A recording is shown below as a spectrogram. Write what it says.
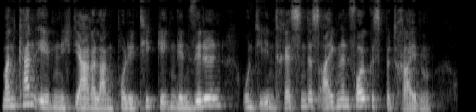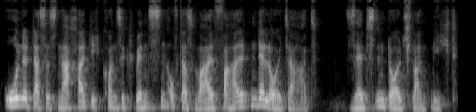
Man kann eben nicht jahrelang Politik gegen den Willen und die Interessen des eigenen Volkes betreiben ohne dass es nachhaltig Konsequenzen auf das Wahlverhalten der Leute hat. Selbst in Deutschland nicht.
